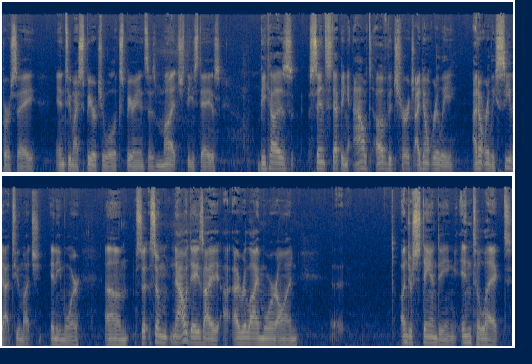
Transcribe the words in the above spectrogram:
per se into my spiritual experiences much these days because since stepping out of the church i don't really i don't really see that too much anymore. Um, so so nowadays i i rely more on uh, understanding intellect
